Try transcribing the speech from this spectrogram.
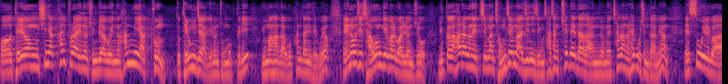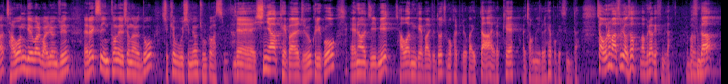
어, 대형 신약 파이프라인을 준비하고 있는 한미약품, 또 대웅제약 이런 종목들이 유망하다고 판단이 되고요. 에너지 자원 개발 관련주 유가가 하락은 했지만 정제 마진이 지금 사상 최대다라는 점에 착안을 해보신다면 S-오일과 자원 개발 관련주인 LX 인터내셔널도 지켜보시면 좋을 것 같습니다. 네, 신약 개발주 그리고 에너지 및 자원 개발주도 주목할 필요가 있다 이렇게 정리를 해보겠습니다. 자, 오늘 말씀 여기서 마무리하겠습니다 고맙습니다.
